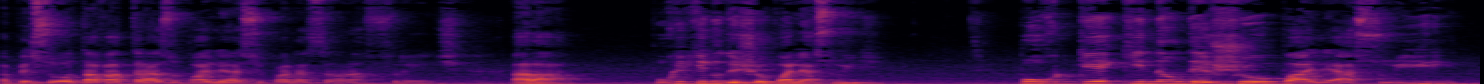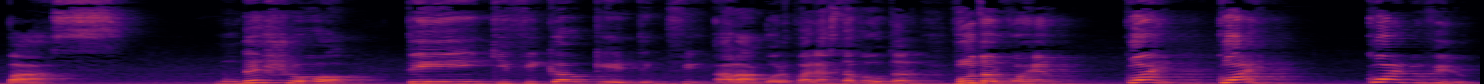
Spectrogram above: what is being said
A pessoa estava atrás do palhaço e o palhaço lá na frente. Ah lá. Por que que não deixou o palhaço ir? Por que, que não deixou o palhaço ir em paz? Não deixou. Tem que ficar o quê? Tem que ficar. Ah lá, agora o palhaço tá voltando. Voltando correndo. Corre! Corre! Corre, meu filho!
